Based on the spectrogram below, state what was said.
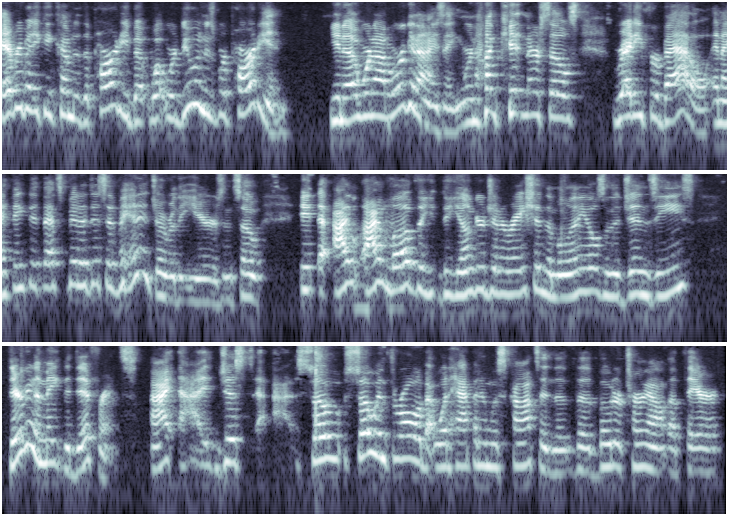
Everybody can come to the party, but what we're doing is we're partying. You know, we're not organizing, we're not getting ourselves ready for battle. And I think that that's been a disadvantage over the years. And so it, I, I love the, the younger generation, the millennials and the Gen Zs. They're going to make the difference. I, I just so so enthralled about what happened in Wisconsin. The, the voter turnout up there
